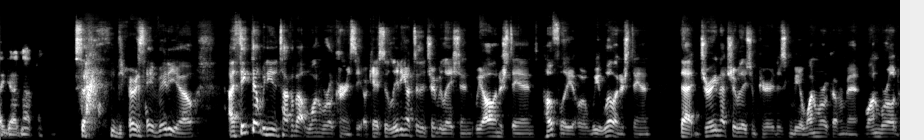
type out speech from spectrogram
I got nothing. So there's a video. I think that we need to talk about one world currency. Okay, so leading up to the tribulation, we all understand, hopefully, or we will understand that during that tribulation period, there's going to be a one world government, one world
